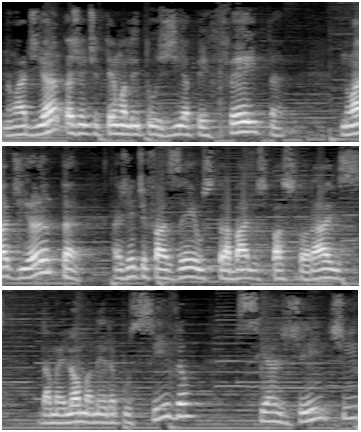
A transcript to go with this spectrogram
não adianta a gente ter uma liturgia perfeita, não adianta a gente fazer os trabalhos pastorais da melhor maneira possível se a gente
